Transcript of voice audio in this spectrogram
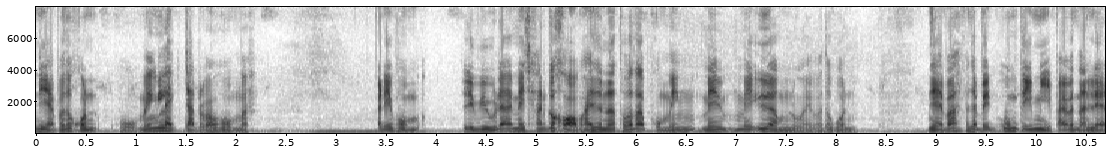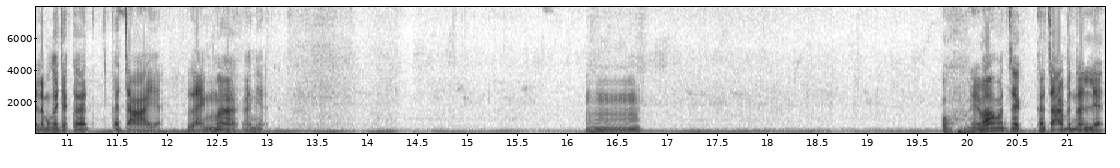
เนี่ยเพราะทุกคนโหแม่งแหลกจัดว่ะผมอะอันนี้ผมรีวิวได้ไม่ชัดก็ขออภัยด้วยนะโทษถ้าผมไม่ไม่ไม่เอื้อมหน่วยว่ะทุกคน เนี่ยปะมันจะเป็นอุ้งตีนหมีไปแบบนั้นเลยแล้วมันก็จะกระกระจายอะแรงมากอันเนี้ย อืมโอ้เห็นว่ามันจะกระจายเป็นนั้นเลย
